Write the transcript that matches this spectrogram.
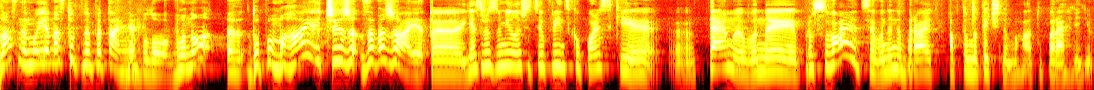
Власне, моє наступне питання було: воно е, допомагає чи заважає? Е, Я зрозуміла, що ці українсько-польські е, теми вони просуваються, вони набирають автоматично багато переглядів.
